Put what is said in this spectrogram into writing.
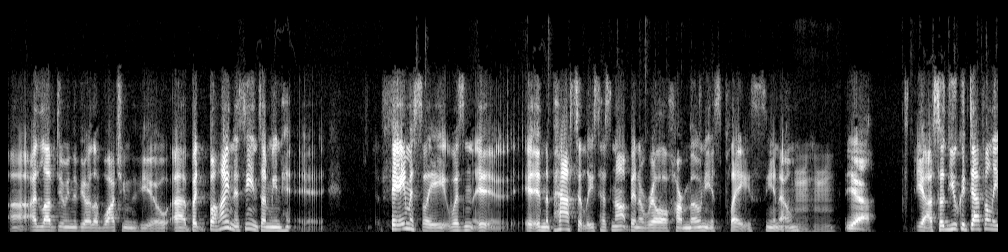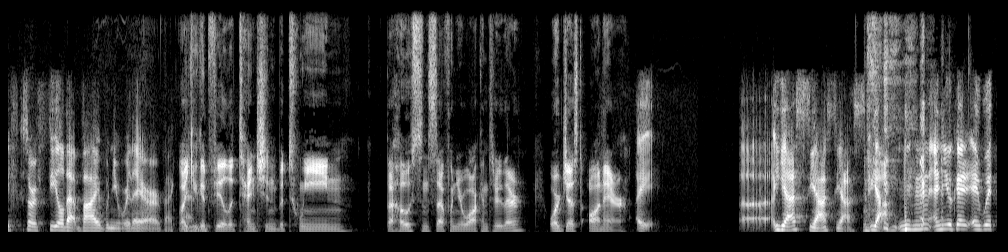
Uh, I love doing The View. I love watching The View. Uh, but behind the scenes, I mean, eh, famously, was in, in the past at least has not been a real harmonious place. You know. hmm Yeah. Yeah. So you could definitely sort of feel that vibe when you were there back then. like then. you could feel the tension between the hosts and stuff when you're walking through there, or just on air? I, uh, yes, yes, yes, yeah. hmm And you could and with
